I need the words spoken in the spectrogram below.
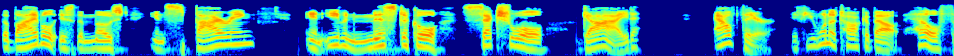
The Bible is the most inspiring and even mystical sexual guide out there. If you want to talk about health,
